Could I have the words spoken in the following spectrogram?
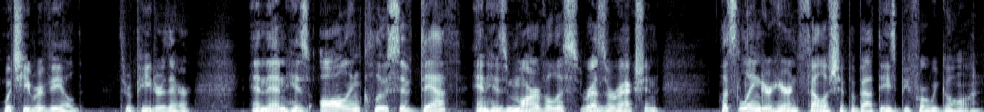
which he revealed through Peter there, and then his all inclusive death and his marvelous resurrection. Let's linger here in fellowship about these before we go on.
